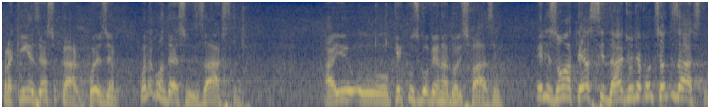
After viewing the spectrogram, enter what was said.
para quem exerce o cargo. Por exemplo, quando acontece um desastre, aí o, o que, que os governadores fazem? Eles vão até a cidade onde aconteceu o desastre.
